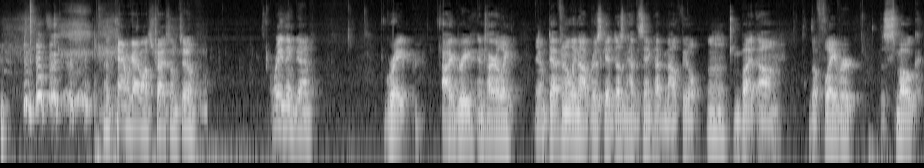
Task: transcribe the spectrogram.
the camera guy wants to try some too. What do you think, Dan? Great. I agree entirely. Yeah. Definitely not brisket. Doesn't have the same type of mouthfeel. Mhm. But um, the flavor, the smoke,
